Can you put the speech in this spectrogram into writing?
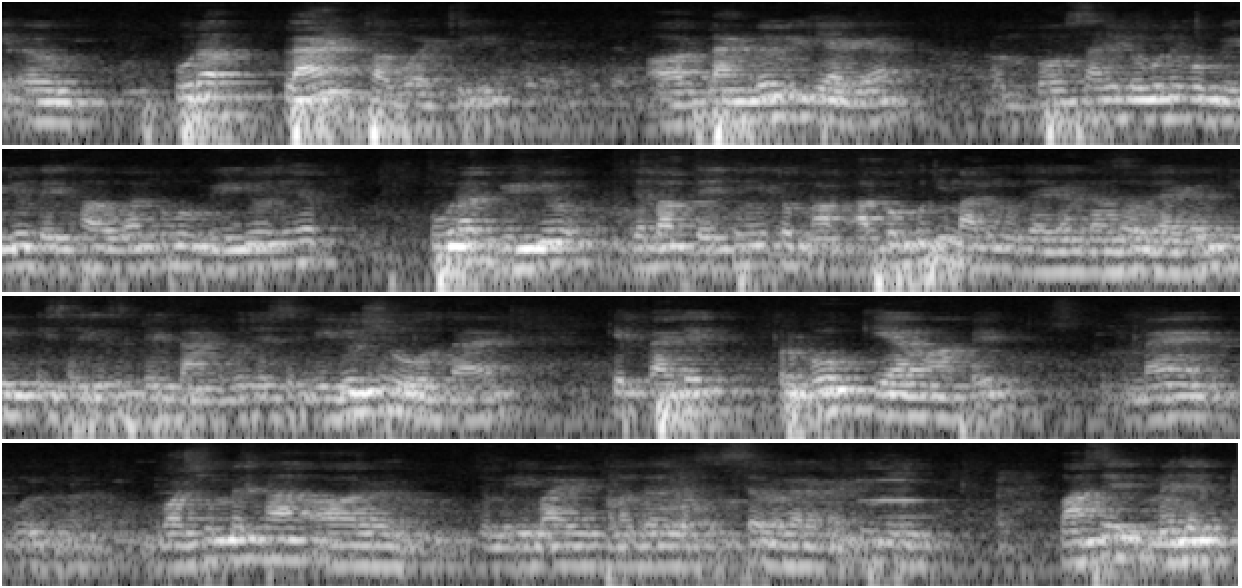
अ, पूरा प्लान था वो एक्चुअली और बैंगलोर भी किया गया। बहुत सारे लोगों ने वो वीडियो देखा होगा। तो वो वीडियो जो है पूरा वीडियो जब आप देखेंगे तो आप, आपको खुद ही मालूम हो जाएगा अंदाज़ा हो जाएगा कि किस तरीके से प्री प्लान वो जैसे वीडियो शुरू होता है कि पहले प्रवोक किया वहाँ पे। मैं वॉशरूम में था और जो मेरी वाइफ मदर सिस्टर वगैरह बैठी थी वहाँ से मैं जब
